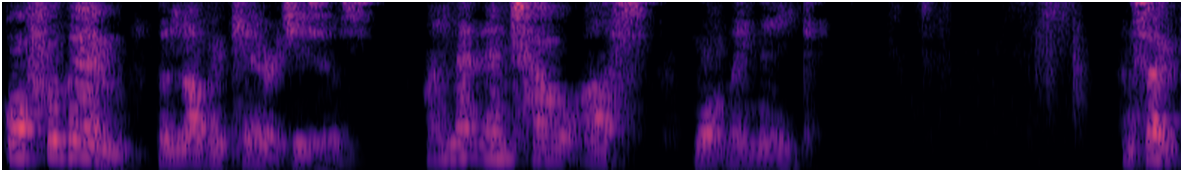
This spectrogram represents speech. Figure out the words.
offer them the love and care of Jesus and let them tell us what they need. And so,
